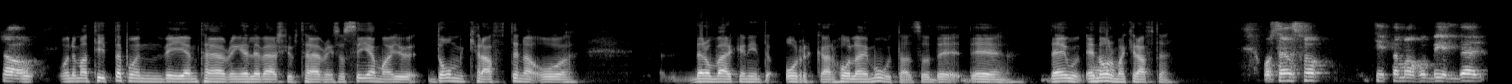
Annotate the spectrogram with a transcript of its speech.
Ja. Och, och när man tittar på en VM-tävling eller världscuptävling så ser man ju de krafterna och där de verkligen inte orkar hålla emot alltså. Det, det, det är enorma ja. krafter. Och sen så tittar man på bilder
